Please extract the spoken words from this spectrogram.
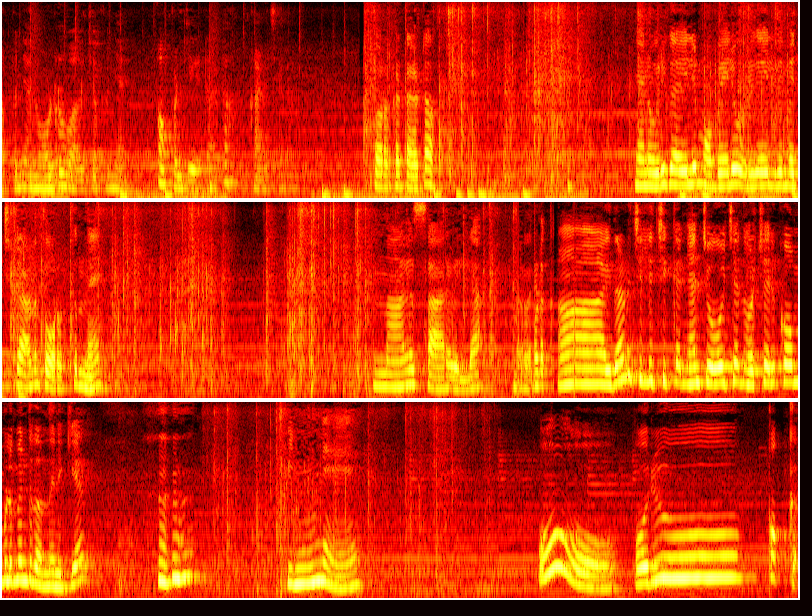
അപ്പം ഞാൻ ഓർഡർ വാങ്ങിച്ചപ്പോൾ ഞാൻ ഓപ്പൺ ചെയ്യട്ടെ കേട്ടോ. കാണിച്ചു തരാം. തുറക്കട്ടെ കേട്ടോ. ഞാൻ ഒരു കയ്യിൽ മൊബൈലും ഒരു കയ്യിൽ ഇതും വെച്ചിട്ടാണ് തുറക്കുന്നത് എന്നാലും സാരമില്ല. ആ ഇതാണ് ചില്ലി ചിക്കൻ ഞാൻ ചോദിച്ചത് പക്ഷെ ഒരു കോംപ്ലിമെന്റ് തന്നു എനിക്ക്. പിന്നെ ഓ ഒരു കൊക്ക്.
